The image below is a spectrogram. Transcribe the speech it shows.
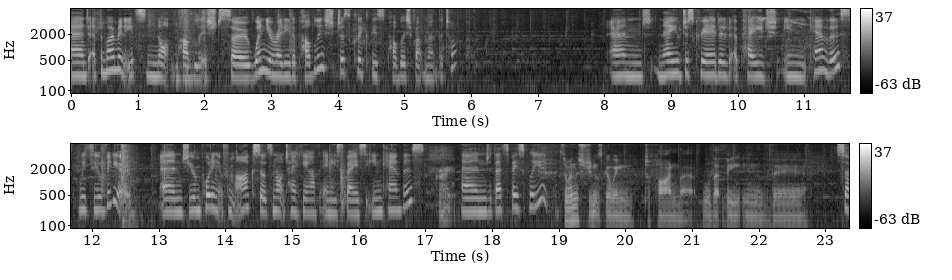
And at the moment it's not mm-hmm. published. So when you're ready to publish, just click this publish button at the top. And now you've just created a page in Canvas with your video. And you're importing it from ARC, so it's not taking up any space in Canvas. Great. And that's basically it. So when the students go in to find that, will that be in their So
